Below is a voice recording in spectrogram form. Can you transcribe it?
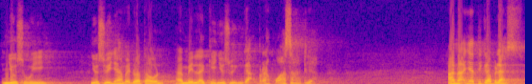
nyusui nyusuinya sampai 2 tahun hamil lagi nyusui enggak pernah puasa dia anaknya 13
